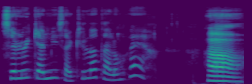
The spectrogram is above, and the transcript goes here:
Celui qui a mis sa culotte à l'envers. Ah,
